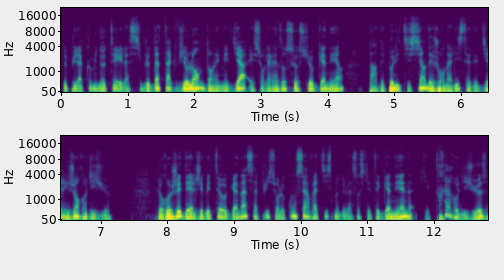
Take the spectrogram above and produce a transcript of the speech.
Depuis, la communauté est la cible d'attaques violentes dans les médias et sur les réseaux sociaux ghanéens par des politiciens, des journalistes et des dirigeants religieux. Le rejet des LGBT au Ghana s'appuie sur le conservatisme de la société ghanéenne qui est très religieuse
